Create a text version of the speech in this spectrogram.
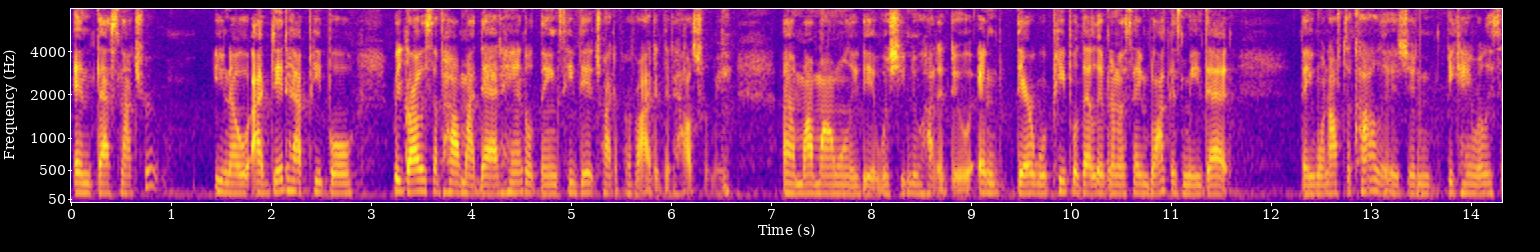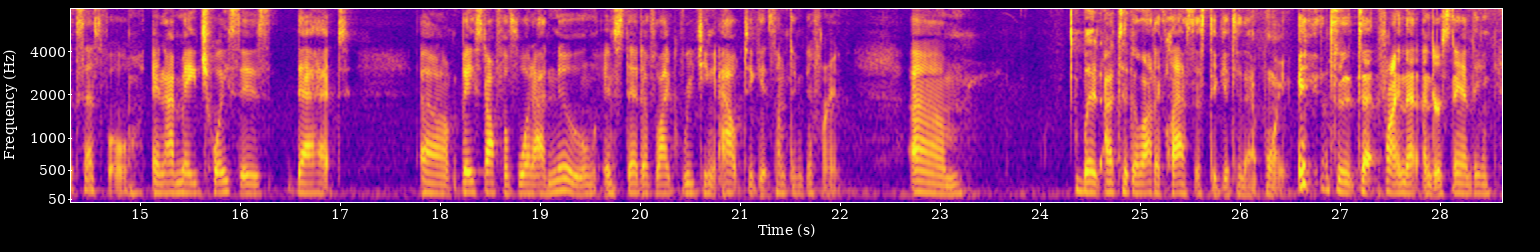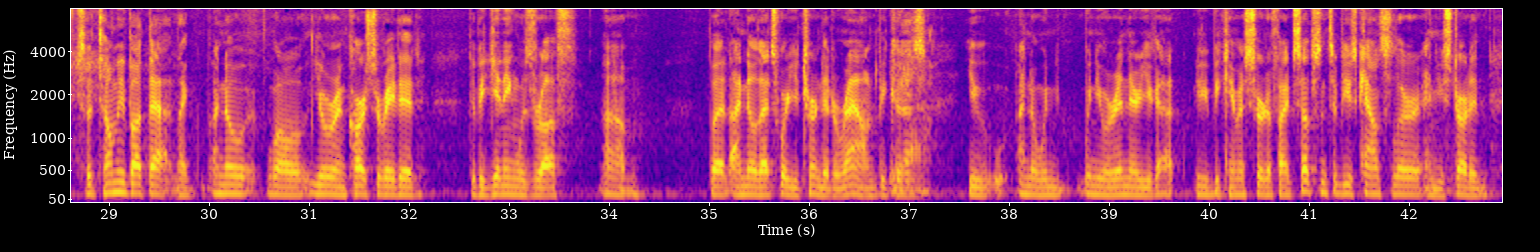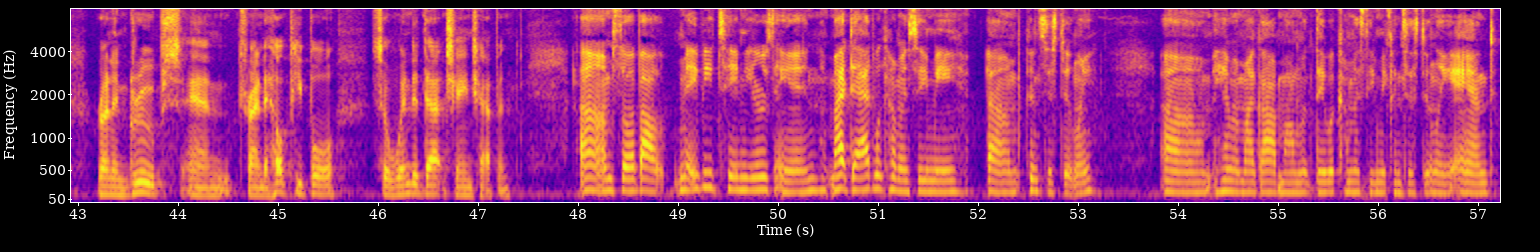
and that's not true. You know, I did have people, regardless of how my dad handled things, he did try to provide a good house for me. Um, my mom only did what she knew how to do, and there were people that lived on the same block as me that they went off to college and became really successful. And I made choices that, um, based off of what I knew, instead of like reaching out to get something different. Um, but I took a lot of classes to get to that point, to, to find that understanding. So tell me about that. Like I know, well, you were incarcerated. The beginning was rough, um, but I know that's where you turned it around because Yeah. you. I know when when you were in there, you got you became a certified substance abuse counselor, and you started running groups and trying to help people. So when did that change happen? Um, so about maybe ten years in, my dad would come and see me um, consistently. Um, him and my godmom, would- they would come and see me consistently, and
